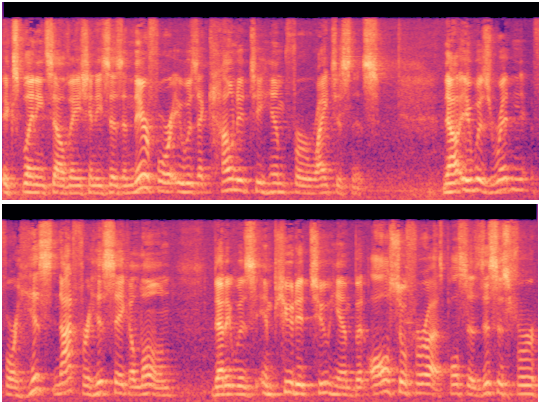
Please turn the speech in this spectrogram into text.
explaining salvation. He says, And therefore it was accounted to him for righteousness. Now it was written for his, not for his sake alone, that it was imputed to him, but also for us. Paul says, This is for,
